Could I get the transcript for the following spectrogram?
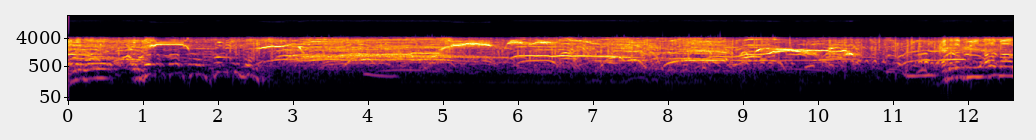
En dan gaan we een groot applaus voor ons. En dat hebben jullie allemaal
